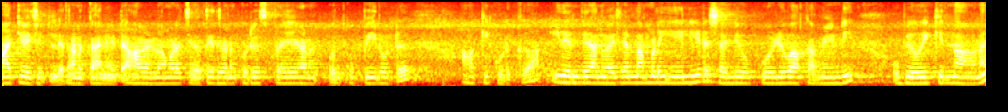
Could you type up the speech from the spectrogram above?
മാറ്റി വെച്ചിട്ടില്ലേ തണുക്കാനായിട്ട്. ആ വെള്ളവും കൂടെ ചേർത്ത് ഇത് കണക്കൊരു സ്പ്രേ കണക്ക് ഒരു കുപ്പിയിലോട്ട് ആക്കി കൊടുക്കുക. ഇതെന്തിനാന്ന് വെച്ചാൽ നമ്മൾ എലിയുടെ ശല്യമൊക്കെ ഒഴിവാക്കാൻ വേണ്ടി ഉപയോഗിക്കുന്നതാണ്.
